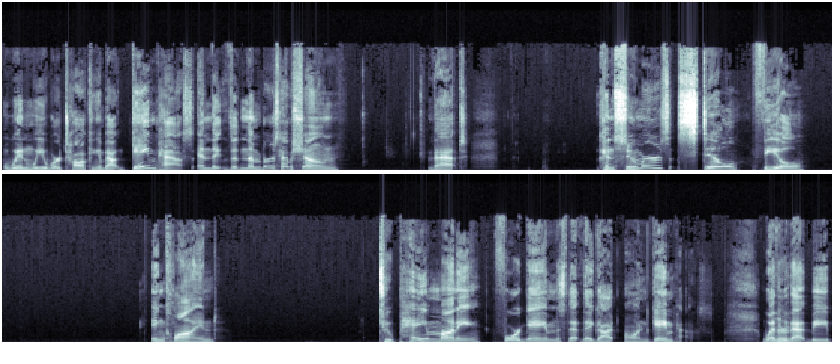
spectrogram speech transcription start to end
when we were talking about Game Pass, and the the numbers have shown that consumers still feel inclined to pay money for games that they got on Game Pass. Whether Mhm. that be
